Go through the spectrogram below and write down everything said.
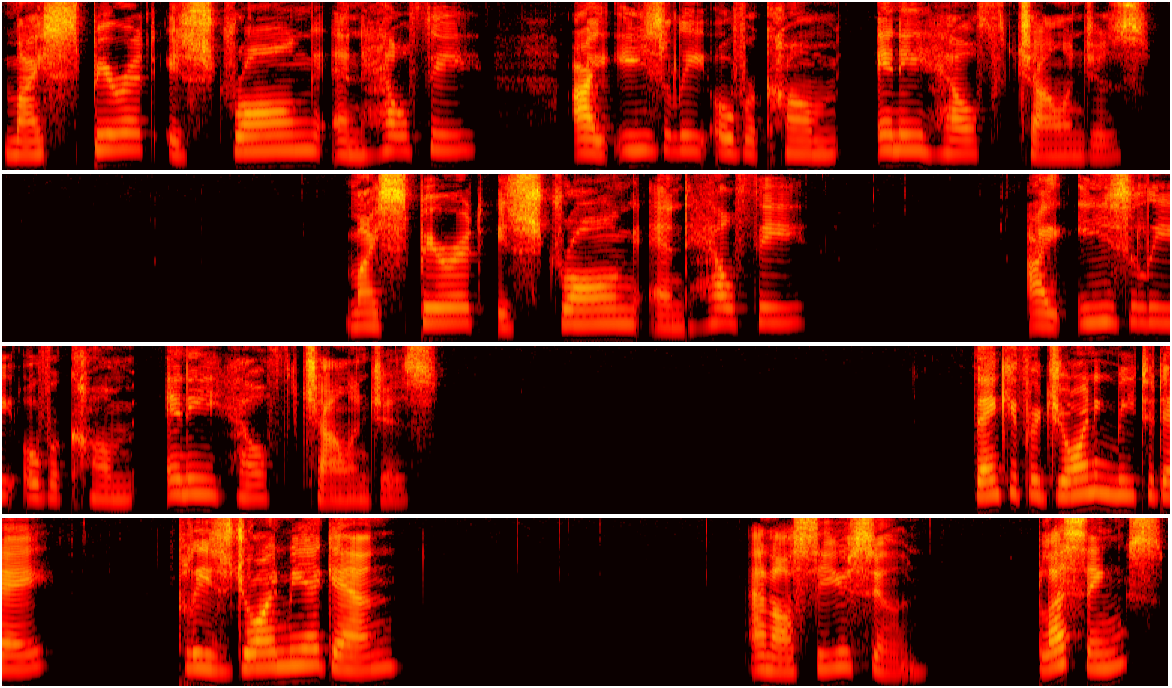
My spirit is strong and healthy. I easily overcome any health challenges. My spirit is strong and healthy. I easily overcome any health challenges. Thank you for joining me today. Please join me again, and I'll see you soon. Blessings.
